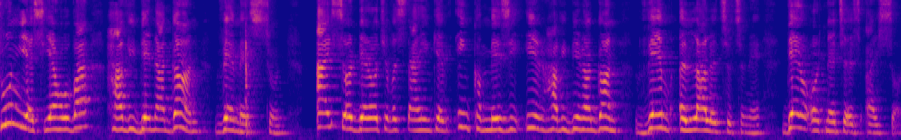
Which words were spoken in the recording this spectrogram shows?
թուն ես Եհովա հավիդենական վեմեսություն Այսօր դերոջը վստահենք եւ ինքը մեզի իր հավիդենական վեմ ըլալը ցուցնե դերը օրտնեցես այսօր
